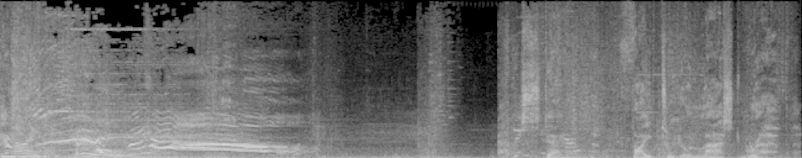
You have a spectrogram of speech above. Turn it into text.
You're mine. Stand. Fight to your last breath.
